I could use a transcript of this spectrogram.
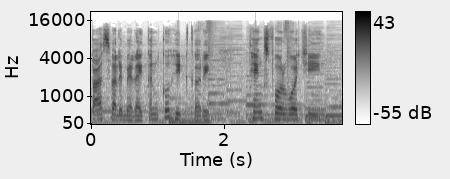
पास वाले बेल आइकन को हिट करें। Thanks for watching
